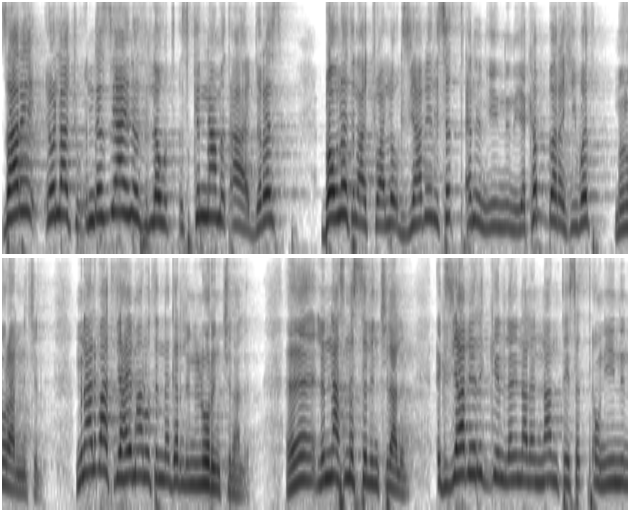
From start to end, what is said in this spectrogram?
ዛሬ ይኸውላችሁ እንደዚህ አይነት ለውጥ እስክናመጣ ድረስ በእውነት እላችኋለሁ እግዚአብሔር የሰጠንን ይህንን የከበረ ህይወት መኖር አንችልም። ምናልባት የሃይማኖትን ነገር ልንኖር እንችላለን፣ ልናስመስል እንችላለን። እግዚአብሔር ግን ለእኔና ለእናንተ የሰጠውን ይህንን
